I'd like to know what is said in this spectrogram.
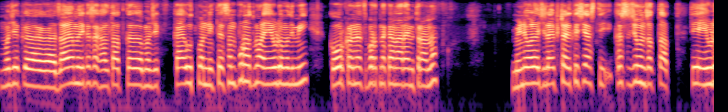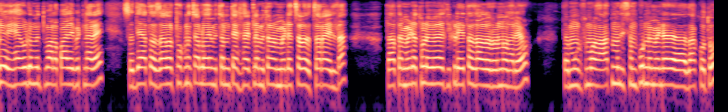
म्हणजे क जाळ्यामध्ये कसं घालतात क म्हणजे काय उत्पन्न निघते संपूर्ण तुम्हाला ह्या व्हिडिओमध्ये मी कवर करण्याचा प्रयत्न करणार आहे मित्रांनो. मेंढ्यावाल्याची लाईफस्टाईल कशी असते कसं जीवन जगतात ते व्हिडिओ ह्या व्हिडिओमध्ये तुम्हाला पाहायला भेटणार आहे. सध्या आता जागा ठोकणं चालू आहे मित्रांनो त्या साईडला मित्रांनो मेंढ्या चर चरायला. तर आता मेंढ्या थोड्या वेळा तिकडे येतात जागा रन झाल्यावर. तर मग तुम्हाला आतमध्ये संपूर्ण मेंढ्या दाखवतो.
